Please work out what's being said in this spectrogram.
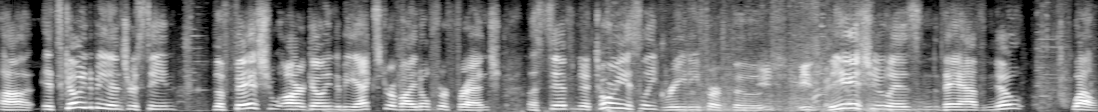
Uh, it's going to be interesting. The fish are going to be extra vital for French, a civ notoriously greedy for food. The issue is they have no, well,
